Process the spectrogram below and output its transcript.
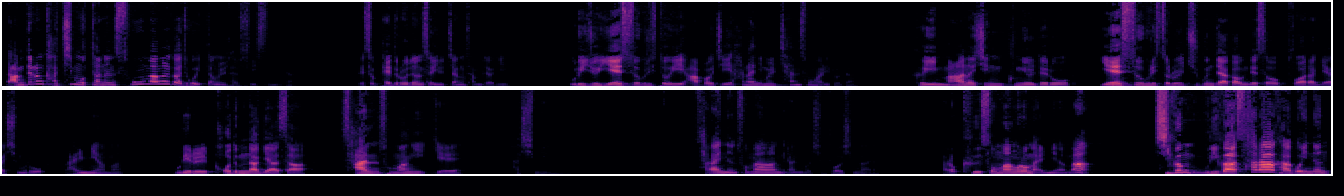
남들은 갖지 못하는 소망을 가지고 이 땅을 살 수 있습니다. 그래서 베드로전서 1장 3절이 우리 주 예수 그리스도의 아버지 하나님을 찬송하리로다. 그의 많으신 긍휼대로 예수 그리스도를 죽은 자 가운데서 부활하게 하심으로 말미암아 우리를 거듭나게 하사 산 소망이 있게 하시며 살아있는 소망이라는 것이 무엇인가요? 바로 그 소망으로 말미암아 지금 우리가 살아가고 있는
